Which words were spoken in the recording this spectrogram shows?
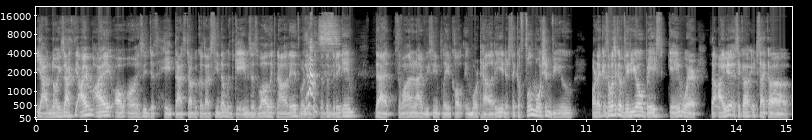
Yeah, no, exactly. I'm I honestly just hate that stuff because I've seen that with games as well. Like nowadays, where there's, a, there's a video game that Savannah and I have recently played called Immortality, and it's like a full motion view, or like it's almost like a video based game where the idea is like a it's like a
